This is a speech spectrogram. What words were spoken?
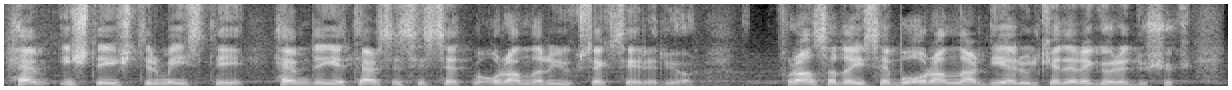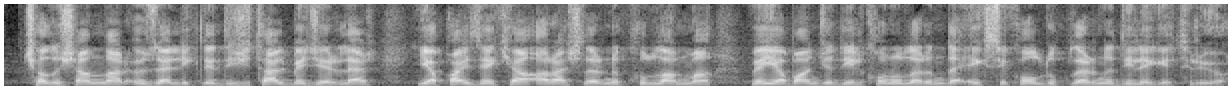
hem iş değiştirme isteği hem de yetersiz hissetme oranları yüksek seyrediyor. Fransa'da ise bu oranlar diğer ülkelere göre düşük. Çalışanlar özellikle dijital beceriler, yapay zeka araçlarını kullanma ve yabancı dil konularında eksik olduklarını dile getiriyor.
